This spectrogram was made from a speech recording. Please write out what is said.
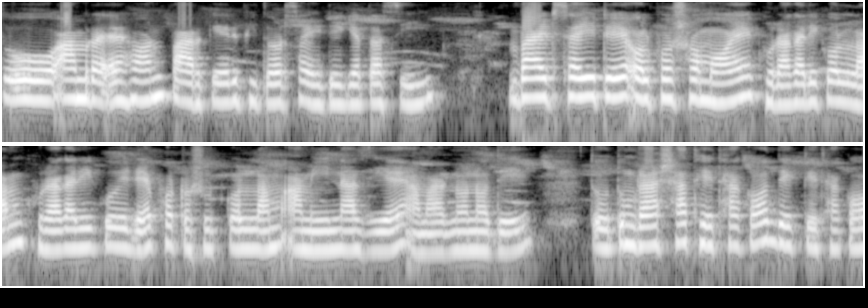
তো আমরা এখন পার্কের ভিতর সাইডে গেতাছি। বাইট সাইডে অল্প সময় ঘোরাগাড়ি করলাম ঘোরাগাড়ি করে ফটোশ্যুট করলাম আমি, নাজিয়ে, আমার ননদে। তো তোমরা সাথে থাকো, দেখতে থাকো।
